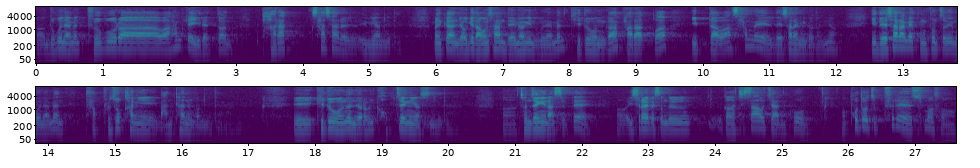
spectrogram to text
어, 누구냐면 드보라와 함께 일했던 바락 사사를 의미합니다. 그러니까 여기 나온 사람 네 명이 누구냐면 기드온과 바락과 입다와 사무엘 네 사람이거든요. 이 네 사람의 공통점이 뭐냐면 다 부족함이 많다는 겁니다. 이 기드온은 여러분 겁쟁이였습니다. 어, 전쟁이 났을 때 어, 이스라엘 백성들과 같이 싸우지 않고 어, 포도즙 틀에 숨어서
